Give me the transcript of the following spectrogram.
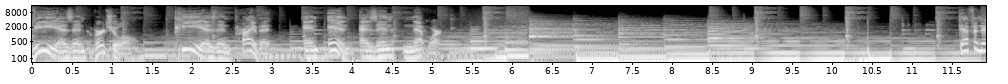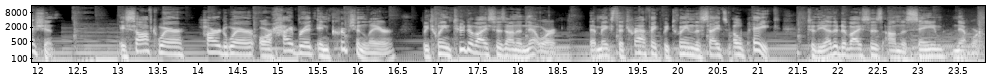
V as in virtual, P as in private, and N as in network. Definition A software, hardware, or hybrid encryption layer between two devices on a network that makes the traffic between the sites opaque to the other devices on the same network.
